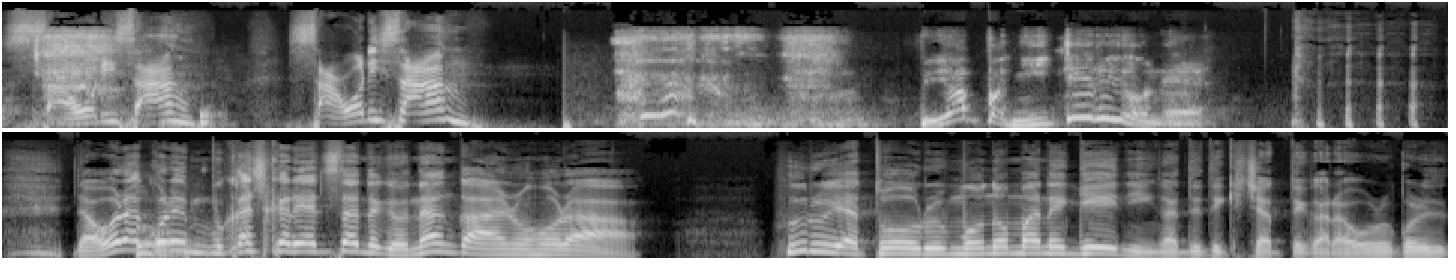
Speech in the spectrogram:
沙織さん。沙織さん。やっぱ似てるよねだ俺はこれ昔からやってたんだけどなんかあのほら古谷徹モノマネ芸人が出てきちゃってから俺これ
